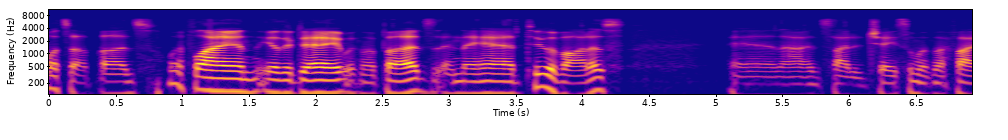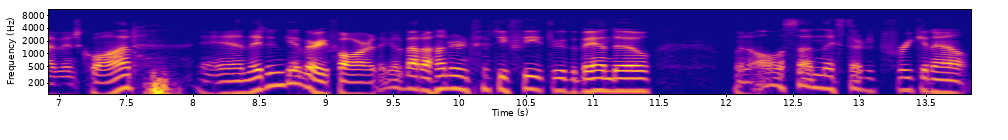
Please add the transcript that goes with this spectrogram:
What's up, buds? Went flying the other day with my buds, and they had two Avatas, and I decided to chase them with my 5-inch quad, and they didn't get very far. They got about 150 feet through the bando when all of a sudden they started freaking out.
